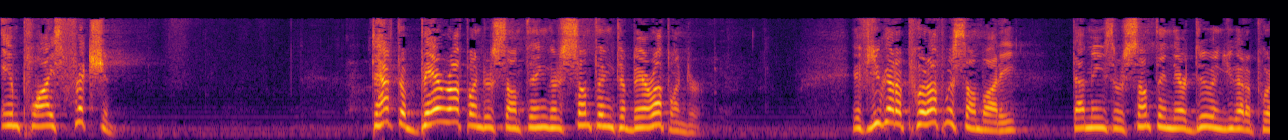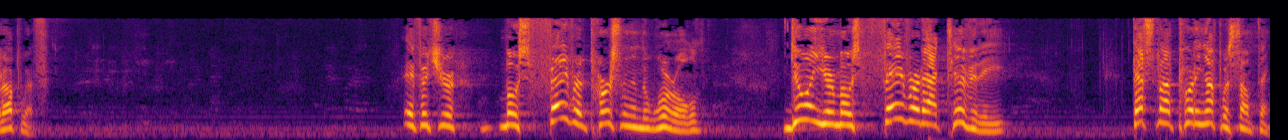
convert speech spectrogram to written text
implies friction. To have to bear up under something, there's something to bear up under. If you got to put up with somebody, that means there's something they're doing you got to put up with. If it's your most favorite person in the world doing your most favorite activity, that's not putting up with something.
